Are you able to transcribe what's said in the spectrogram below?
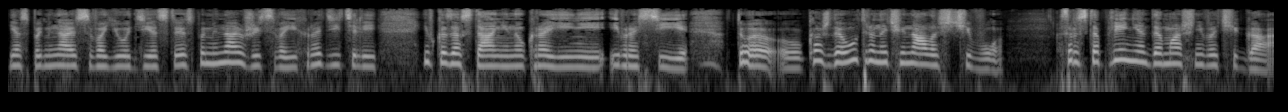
я вспоминаю свое детство, я вспоминаю жизнь своих родителей и в Казахстане, на Украине, и в России, то э, каждое утро начиналось с чего? С растопления домашнего очага.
